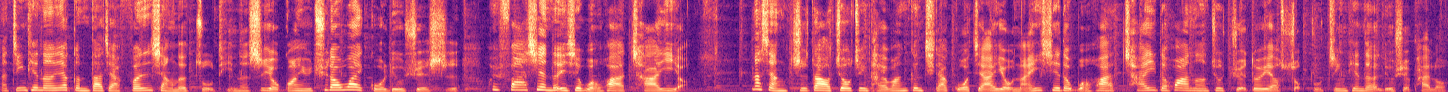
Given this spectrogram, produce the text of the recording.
那今天呢要跟大家分享的主题呢是有关于去到外国留学时会发现的一些文化差异哦。那想知道究竟台湾跟其他国家有哪一些的文化差异的话呢，就绝对要守住今天的留学派喽。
